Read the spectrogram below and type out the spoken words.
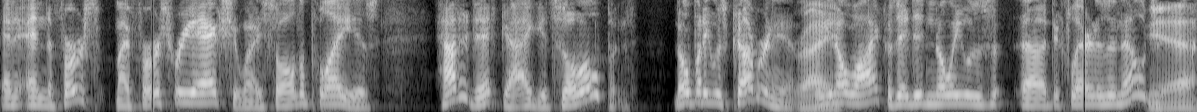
And and the first my first reaction when I saw the play is, how did that guy get so open? Nobody was covering him. Right. You know why? Because they didn't know he was uh, declared as ineligible. Yeah.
